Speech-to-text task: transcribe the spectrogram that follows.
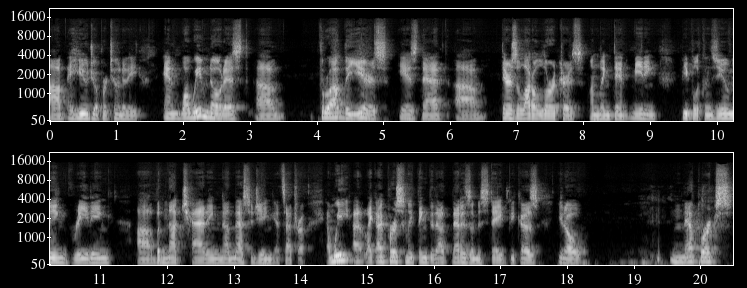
um, a huge opportunity. And what we've noticed um, throughout the years is that um, there's a lot of lurkers on LinkedIn, meaning people consuming, reading, uh, but not chatting, not messaging, etc. And we, uh, like, I personally think that, that that is a mistake because you know networks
